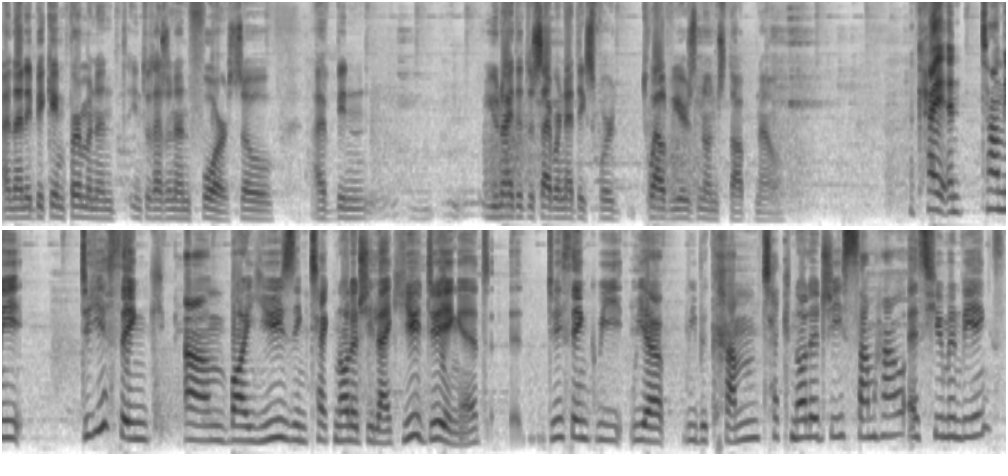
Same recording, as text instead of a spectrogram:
and then it became permanent in 2004. So I've been united to cybernetics for 12 years non-stop now. Okay, and tell me, do you think um, by using technology like you doing it, do you think we, we, are, we become technology somehow as human beings?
